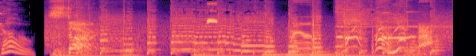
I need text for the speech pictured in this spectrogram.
Go. Start.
